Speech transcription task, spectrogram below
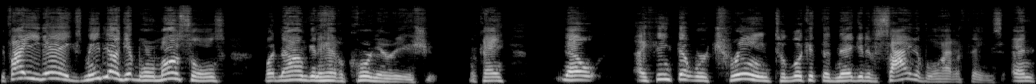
if I eat eggs, maybe I'll get more muscles, but now I'm going to have a coronary issue. Okay. Now, I think that we're trained to look at the negative side of a lot of things and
